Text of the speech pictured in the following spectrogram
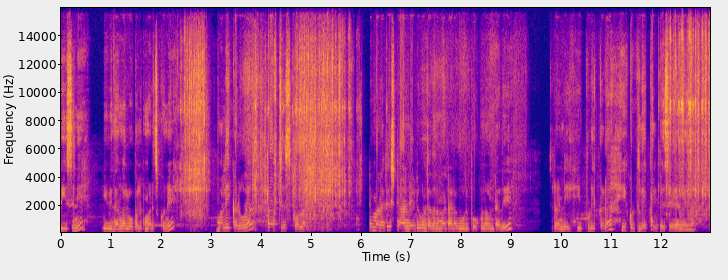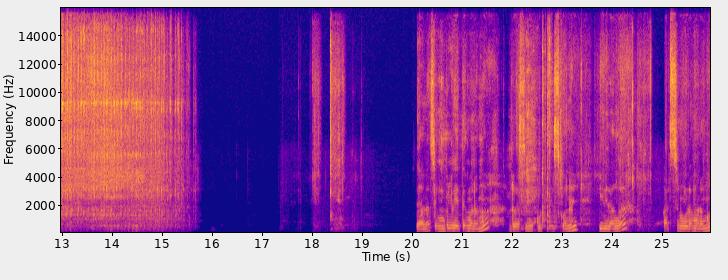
పీస్ని ఈ విధంగా లోపలికి మడుచుకొని మళ్ళీ ఇక్కడ కూడా రఫ్ చేసుకోవాలి. అంటే మనకి స్టాండర్డ్గా ఉంటుంది అనమాట అక్కడ ఊడిపోకుండా ఉంటుంది. చూడండి ఇప్పుడు ఇక్కడ ఈ కుట్లే కలిపేసేయడం ఏమో చాలా సింపుల్గా అయితే మనము డ్రెస్ని కుట్లు వేసుకొని ఈ విధంగా కట్స్ని కూడా మనము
